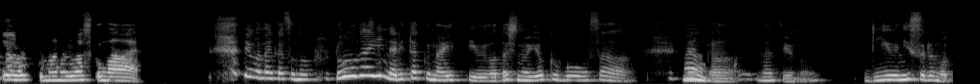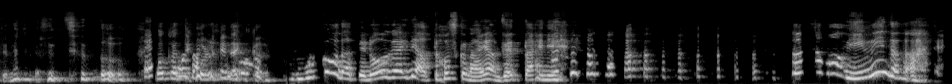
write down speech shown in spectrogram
よろしくない、よろしくない。でもなんかその老害になりたくないっていう私の欲望をさ、うん。なんか、なんていうの？理由にするのってなんかちょっとえ、分かっててもらえないかな。う、向こうだって老害であってほしくないやん、絶対に。もうウィンウィンじゃない。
